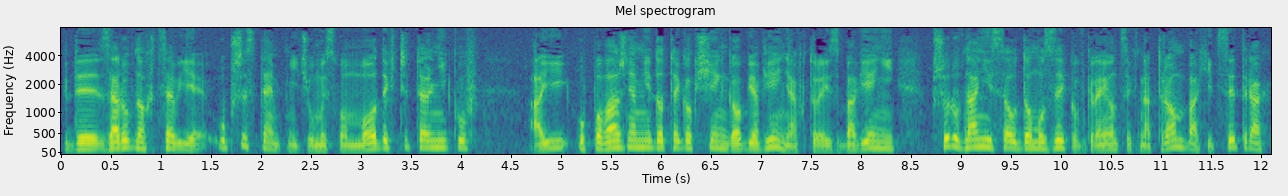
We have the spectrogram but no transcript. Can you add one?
gdy zarówno chcę je uprzystępnić umysłom młodych czytelników, a i upoważnia mnie do tego Księga Objawienia, w której zbawieni przyrównani są do muzyków grających na trąbach i cytrach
